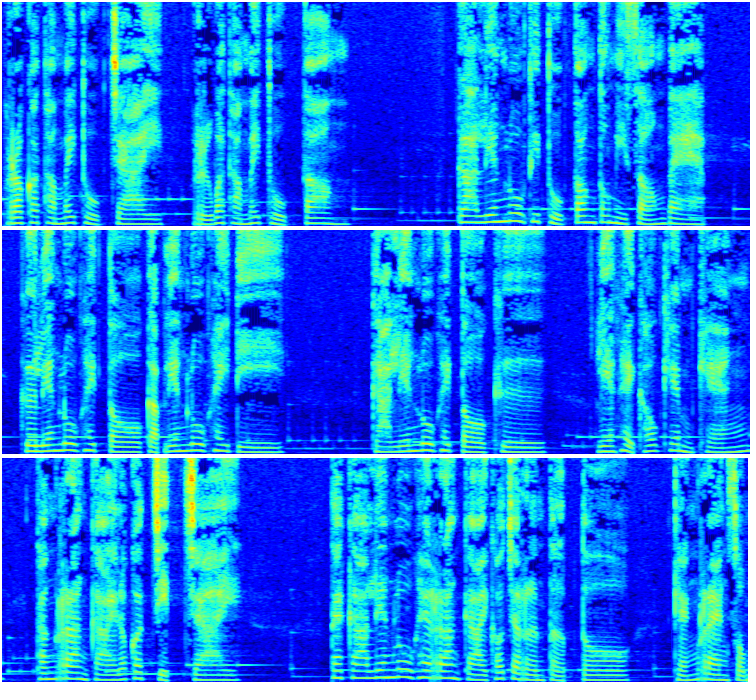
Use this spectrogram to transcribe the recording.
เพราะเขาทำไม่ถูกใจ หรือว่าทำไม่ถูกต้อง การเลี้ยงลูกที่ถูกต้องต้องมีสองแบบ คือเลี้ยงลูกให้โตกับเลี้ยงลูกให้ดี การเลี้ยงลูกให้โตคือ เลี้ยงให้เขาเข้มแข็ง ทั้งร่างกายแล้วก็จิตใจ แต่การเลี้ยงลูกให้ร่างกายเขาเจริญเติบโต แข็งแรงสม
